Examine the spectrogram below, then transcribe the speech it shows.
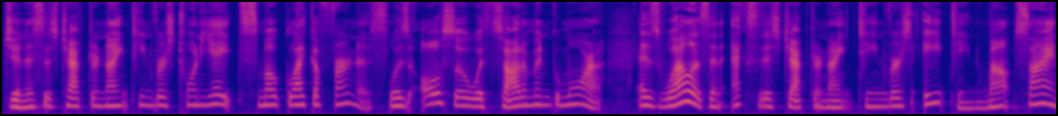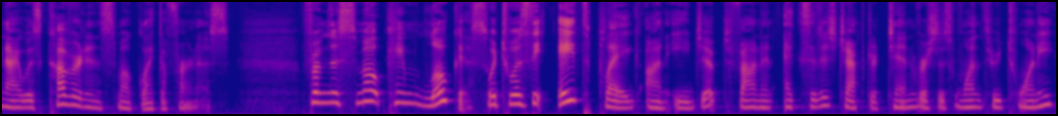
Genesis chapter 19, verse 28 smoke like a furnace was also with Sodom and Gomorrah, as well as in Exodus chapter 19, verse 18. Mount Sinai was covered in smoke like a furnace. From the smoke came locusts, which was the eighth plague on Egypt, found in Exodus chapter 10, verses 1 through 20,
